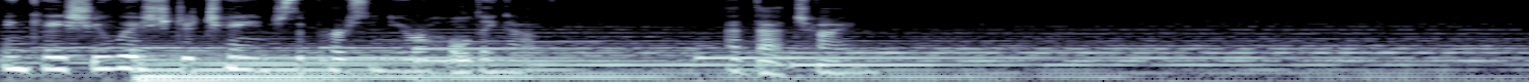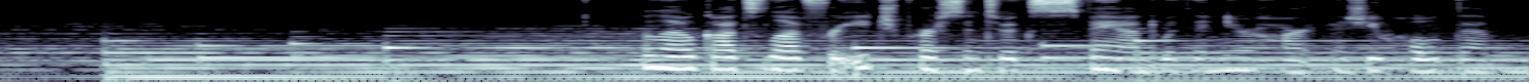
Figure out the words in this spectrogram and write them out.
in case you wish to change the person you are holding up at that chime. Allow God's love for each person to expand within your heart as you hold them.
